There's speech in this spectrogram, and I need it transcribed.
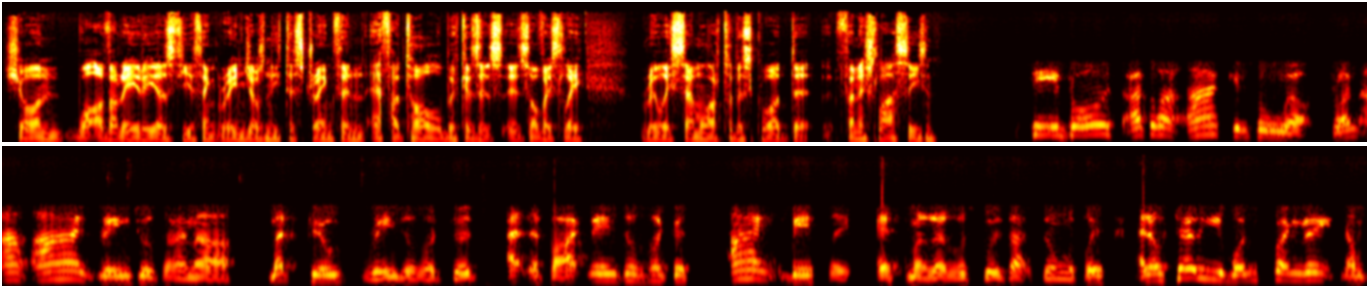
Sean, what other areas do you think Rangers need to strengthen, if at all? Because it's it's obviously really similar to the squad that finished last season. See, boys, I, don't, I think it's only up front. I, I think Rangers and uh, midfield, Rangers are good. At the back, Rangers are good. I think basically if Morelos goes, that's the only place. And I'll tell you one thing, right? I'm,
